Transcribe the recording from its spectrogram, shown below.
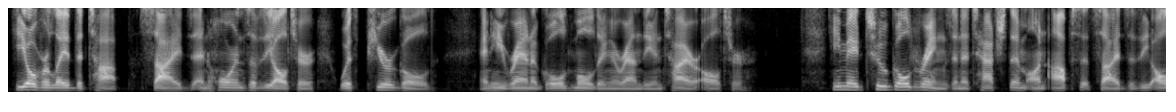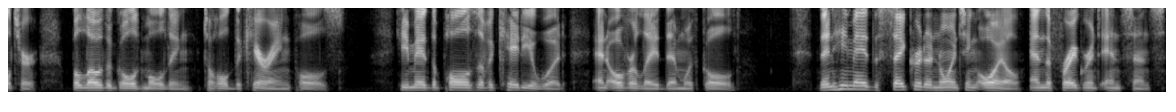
He overlaid the top, sides, and horns of the altar with pure gold, and he ran a gold molding around the entire altar. He made two gold rings and attached them on opposite sides of the altar below the gold molding to hold the carrying poles. He made the poles of acacia wood and overlaid them with gold. Then he made the sacred anointing oil and the fragrant incense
